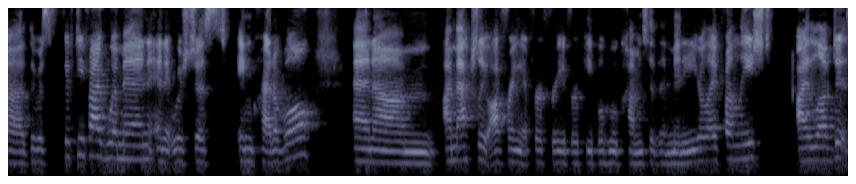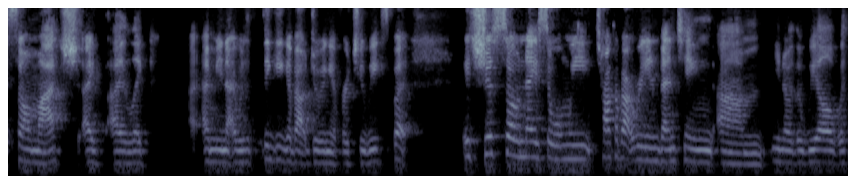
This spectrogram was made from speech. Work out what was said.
uh, there was 55 women, and it was just incredible. And um, I'm actually offering it for free for people who come to the mini Your Life Unleashed. I loved it so much. I, I like. I mean, I was thinking about doing it for two weeks, but it's just so nice. So when we talk about reinventing, um, you know, the wheel with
